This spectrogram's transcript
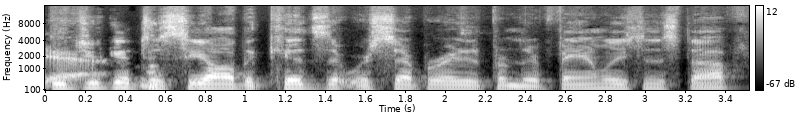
yeah. Did you get to see all the kids that were separated from their families and stuff?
